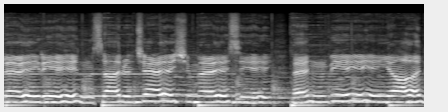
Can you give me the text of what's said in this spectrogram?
Şehitlerin serçeşmesi Enbiyanın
